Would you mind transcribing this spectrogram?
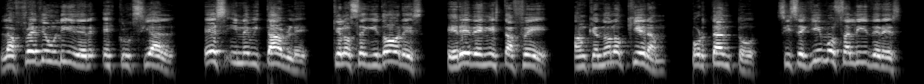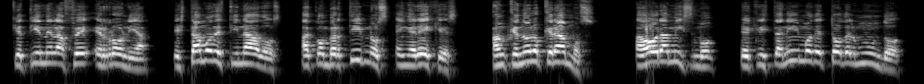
La fe de un líder es crucial. Es inevitable que los seguidores hereden esta fe, aunque no lo quieran. Por tanto, si seguimos a líderes que tienen la fe errónea, estamos destinados a convertirnos en herejes, aunque no lo queramos. Ahora mismo, el cristianismo de todo el mundo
